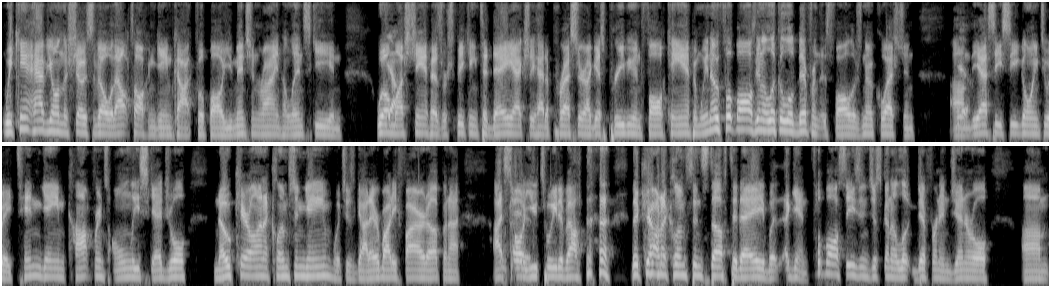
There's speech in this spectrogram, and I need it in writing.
we can't have you on the show, Syvelle, without talking Gamecock football. You mentioned Ryan Hilinski and Will yeah. Muschamp, as we're speaking today, actually had a presser, I guess, previewing fall camp. And we know football is going to look a little different this fall. There's no question. Um, yeah. The SEC going to a 10 game conference only schedule. No Carolina Clemson game, which has got everybody fired up. And I, I saw you tweet about the, the Carolina Clemson stuff today. But again, football season is just going to look different in general. Um,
